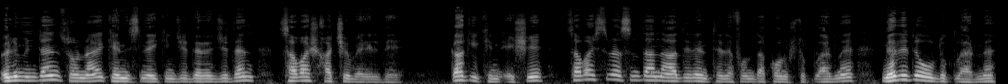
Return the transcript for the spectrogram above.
Ölümünden sonra kendisine ikinci dereceden savaş haçı verildi. Gagik'in eşi savaş sırasında nadiren telefonda konuştuklarını, nerede olduklarını,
